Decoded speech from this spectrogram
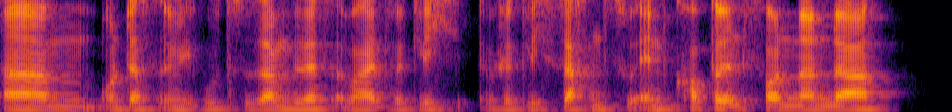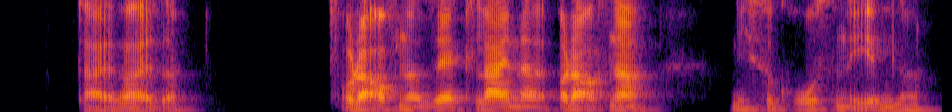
ähm, und das irgendwie gut zusammengesetzt, aber halt wirklich, wirklich Sachen zu entkoppeln voneinander, teilweise. Oder auf einer sehr kleinen oder auf einer nicht so großen Ebene.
